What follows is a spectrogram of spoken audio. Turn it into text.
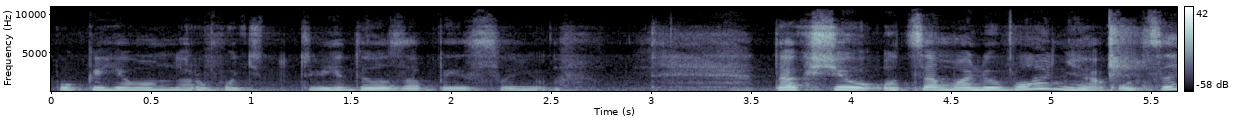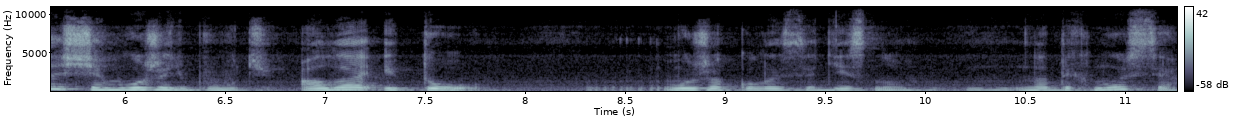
поки я вам на роботі тут відео записую. Так що оце малювання, оце ще може бути. Але і то, може, колись я дійсно надихнуся,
